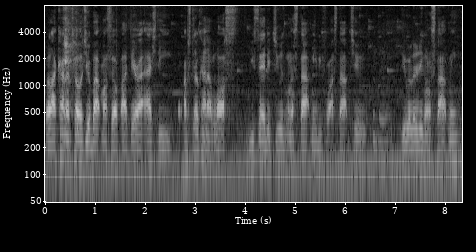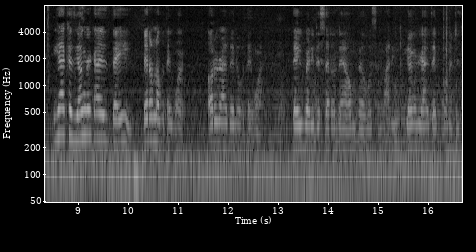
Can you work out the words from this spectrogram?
well, I kind of told you about myself out there. I actually, I'm still kind of lost. You said that you was gonna stop me before I stopped you. Mhm. You were literally gonna stop me. Yeah, because younger guys, they they don't know what they want. Older guys, they know what they want. They ready to settle down, build with somebody. Younger guys, they want to just.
